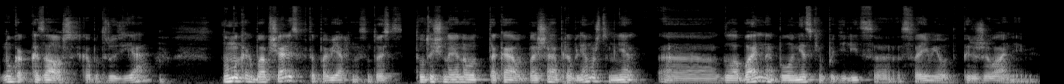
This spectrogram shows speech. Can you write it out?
Ну, как казалось, что как бы друзья. Но мы как бы общались как-то поверхностно. То есть тут еще, наверное, вот такая вот большая проблема, что мне э, глобально было не с кем поделиться своими вот переживаниями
